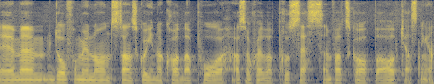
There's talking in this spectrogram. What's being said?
Eh, men då får man någonstans gå in och kolla på alltså själva processen för att skapa avkastningen.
